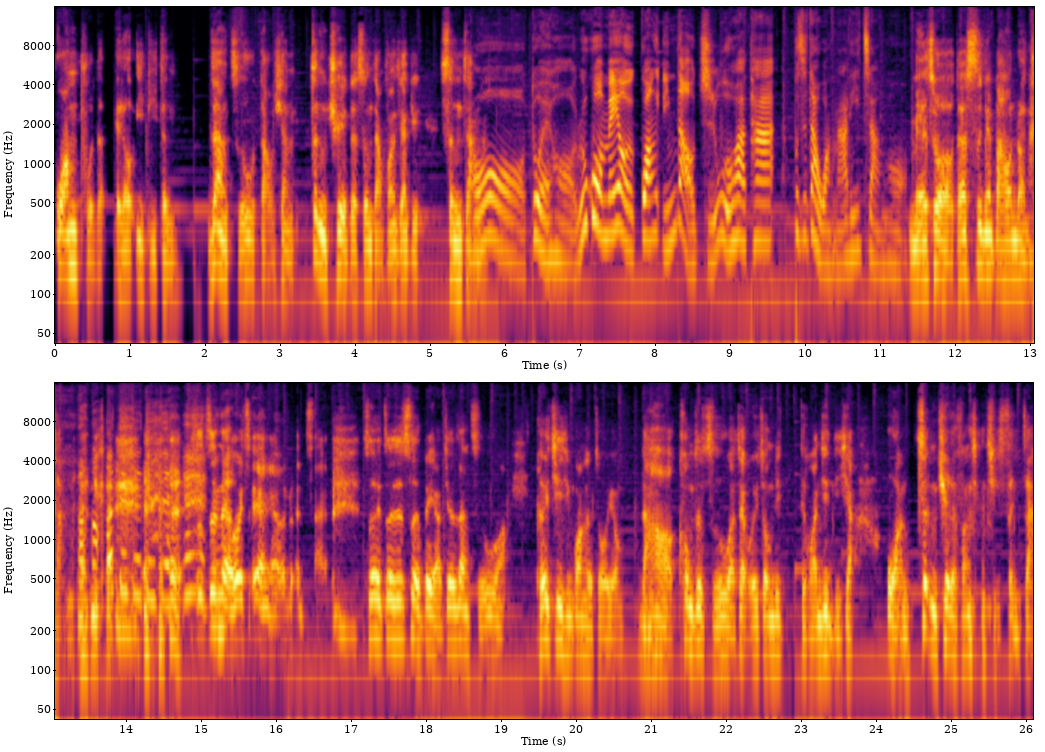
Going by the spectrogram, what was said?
光谱的 LED 灯，让植物导向正确的生长方向去生长。哦，对哦，如果没有光引导植物的话，它不知道往哪里长哦。没错，它四面八方乱长。你看，对对对对，是真的会这样啊，会乱长。所以这些设备啊，就是让植物啊可以进行光合作用，然后控制植物啊在微重力的环境底下。往正确的方向去 生长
